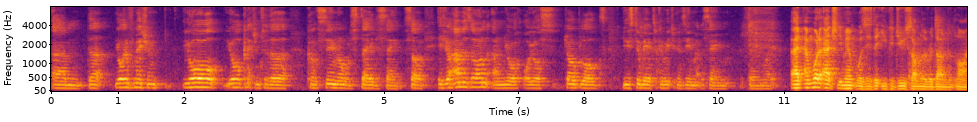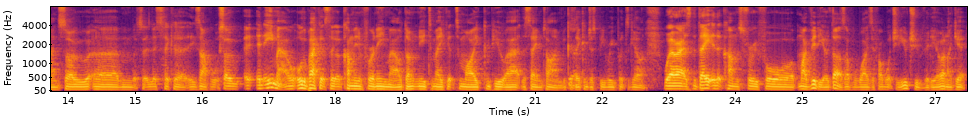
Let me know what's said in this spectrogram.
um, that your information, your your connection to the consumer will stay the same. So if you're Amazon and your or your Joe Bloggs, you still be able to reach a consumer at the same same rate. And, and what it actually meant was is that you could use some of the redundant lines. So, um, so let's take an example. So, an email, all the packets that are coming in for an email don't need to make it to my computer at the same time because Yeah. they can just be re-put together. Whereas the data that comes through for my video does. Otherwise, if I watch a YouTube video and I get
